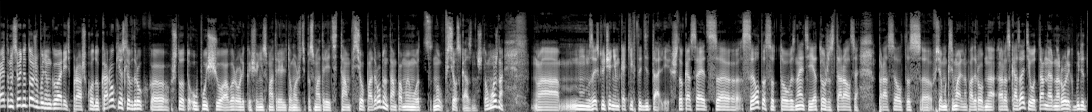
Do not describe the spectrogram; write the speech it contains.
Поэтому сегодня тоже будем говорить про Шкоду Корок. Если вдруг э, что-то упущу, а вы ролик еще не смотрели, то можете посмотреть. Там все подробно, там, по-моему, вот, ну, все сказано, что можно, а, за исключением каких-то деталей. Что касается Селтоса, то, вы знаете, я тоже старался про Селтос э, все максимально подробно рассказать. И вот там, наверное, ролик будет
